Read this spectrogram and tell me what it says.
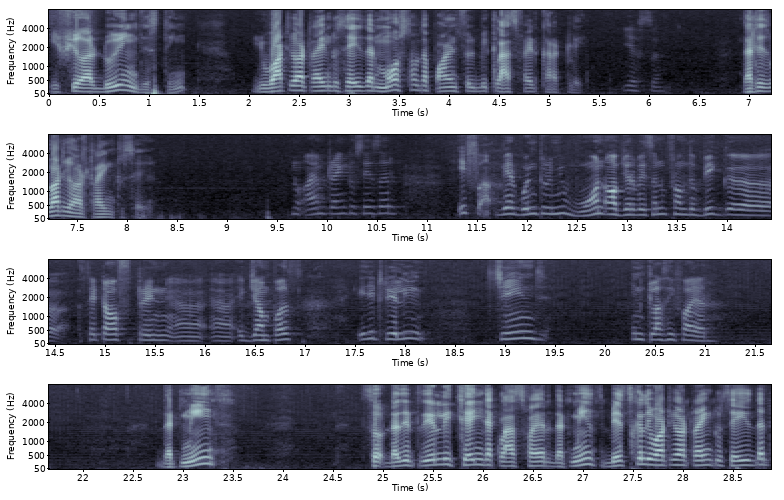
if you are doing this thing you what you are trying to say is that most of the points will be classified correctly. Yes sir. That is what you are trying to say. No i am trying to say sir if uh, we are going to remove one observation from the big uh, set of train uh, uh, examples is it really change in classifier? That means so does it really change the classifier? That means basically what you are trying to say is that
